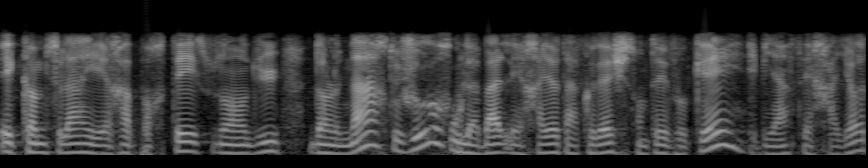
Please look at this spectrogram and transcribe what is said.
et comme cela est rapporté, sous-entendu, dans le Nar toujours, où là-bas les Chayot à Kodesh sont évoqués, eh bien ces Chayot,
